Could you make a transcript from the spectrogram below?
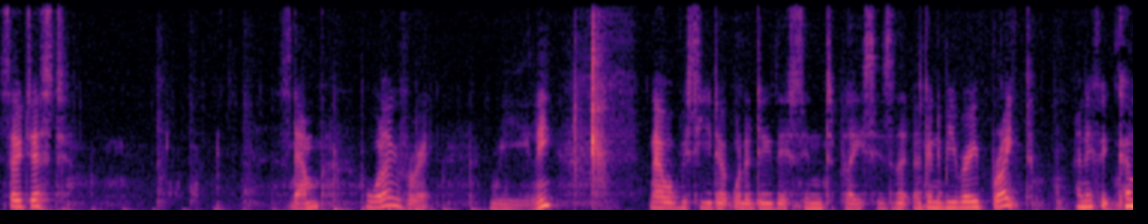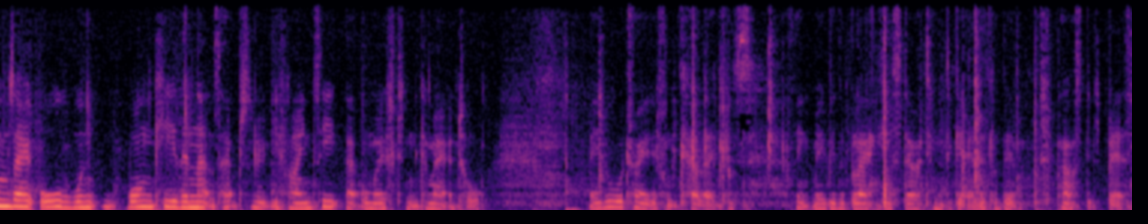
So just stamp all over it really. Now obviously you don't want to do this into places that are going to be very bright and if it comes out all wonky then that's absolutely fine. See that almost didn't come out at all. Maybe we'll try a different colour because think maybe the black is starting to get a little bit past its best.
